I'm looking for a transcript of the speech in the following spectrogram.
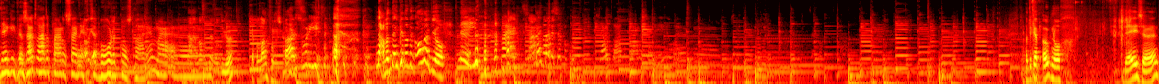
denk ik wel, zoutwaterparels zijn echt oh, ja. behoorlijk kostbaar. Hè? Maar, uh... Nou, dat was best wel duur. Ik heb er lang voor gespaard. Ja, sorry. nou, wat denk je dat ik om heb, joh? Nee, maar echt zoutwater... Kijk maar eens even goed. Zoutwaterparels Want ik heb ook nog deze.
